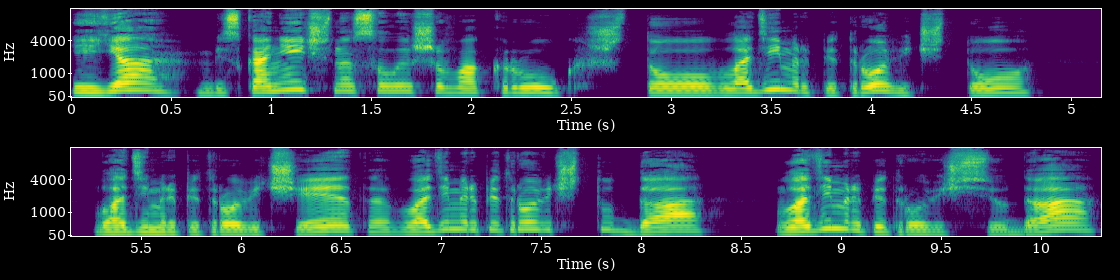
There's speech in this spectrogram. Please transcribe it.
И я, бесконечно слыша вокруг, что Владимир Петрович то, Владимир Петрович это, Владимир Петрович туда, Владимир Петрович сюда,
